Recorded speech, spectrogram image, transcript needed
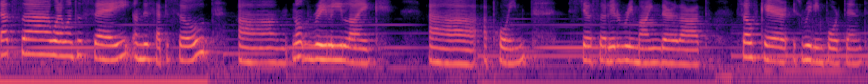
that's uh, what i want to say on this episode um not really like uh, a point it's just a little reminder that self-care is really important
